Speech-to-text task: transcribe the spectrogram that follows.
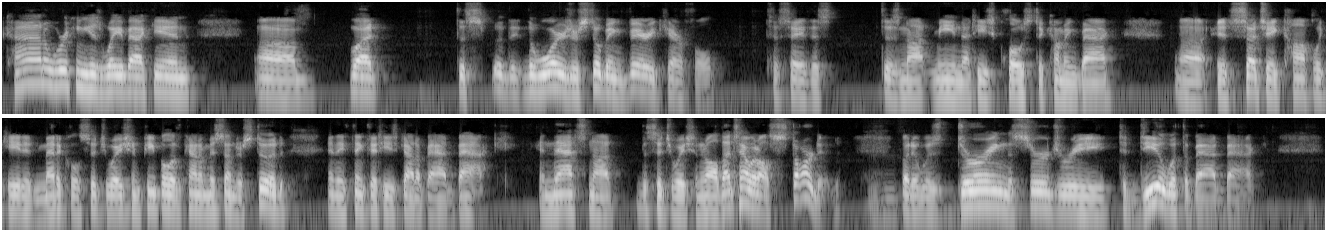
kind of working his way back in. Um, but the, the Warriors are still being very careful to say this does not mean that he's close to coming back. Uh, it's such a complicated medical situation. People have kind of misunderstood and they think that he's got a bad back. And that's not the situation at all. That's how it all started. Mm-hmm. But it was during the surgery to deal with the bad back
